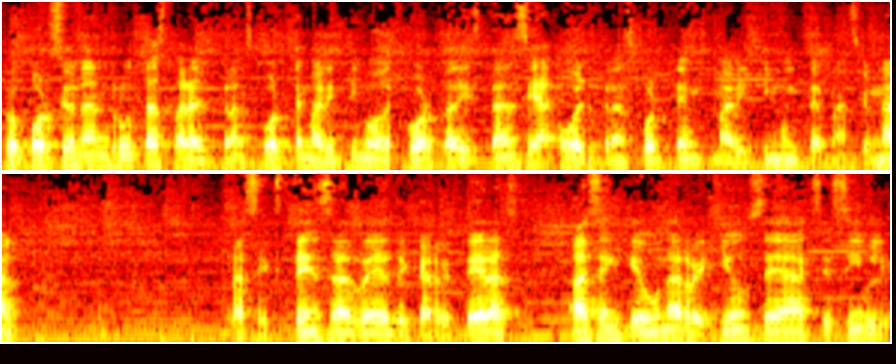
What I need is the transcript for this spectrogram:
proporcionan rutas para el transporte marítimo de corta distancia o el transporte marítimo internacional. Las extensas redes de carreteras hacen que una región sea accesible,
